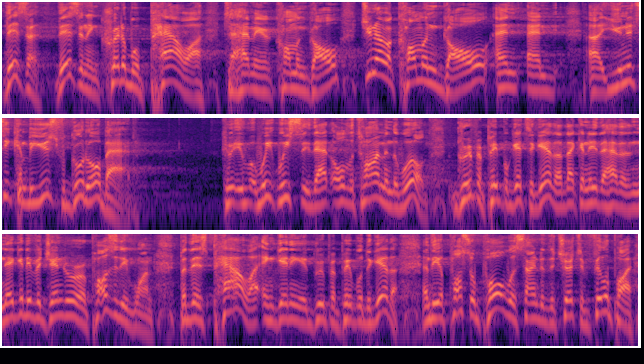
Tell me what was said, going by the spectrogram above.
there's, a, there's an incredible power to having a common goal. Do you know a common goal and, and uh, unity can be used for good or bad? We, we see that all the time in the world. A group of people get together, they can either have a negative agenda or a positive one, but there's power in getting a group of people together. And the Apostle Paul was saying to the church in Philippi,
